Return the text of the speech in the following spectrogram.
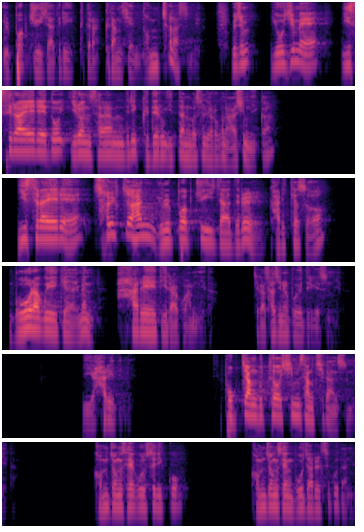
율법주의자들이 그 당시에 넘쳐났습니다. 요즘 요즘에 이스라엘에도 이런 사람들이 그대로 있다는 것을 여러분 아십니까? 이스라엘의 철저한 율법주의자들을 가리켜서 뭐라고 얘기하냐면 하레디라고 합니다. 제가 사진을 보여드리겠습니다. 이 하레디입니다. 복장부터 심상치가 않습니다. 검정색 옷을 입고 검정색 모자를 쓰고 다녀요.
